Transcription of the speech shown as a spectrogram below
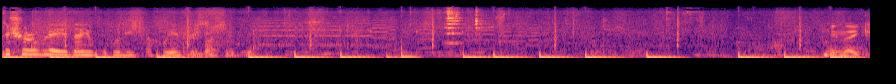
Тысячу рублей даю покурить, охуеть. Не найки.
